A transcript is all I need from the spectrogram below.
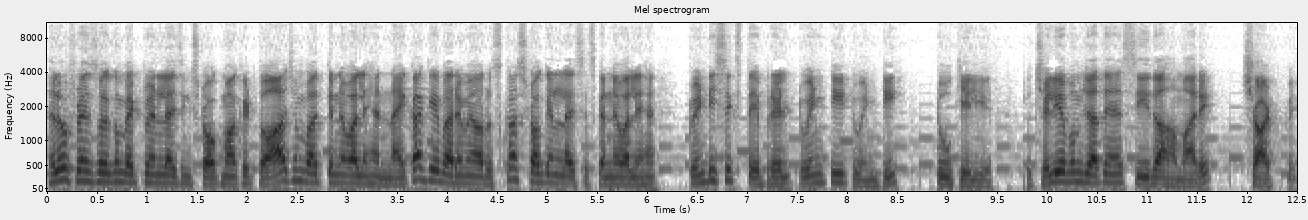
Hello friends welcome back to analysing stock market तो आज हम बात करने वाले हैं नायका के बारे में और उसका स्टॉक एनालिसिस करने वाले हैं 26 अप्रैल 2022 के लिए। तो चलिए अब हम जाते हैं सीधा हमारे चार्ट पे।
